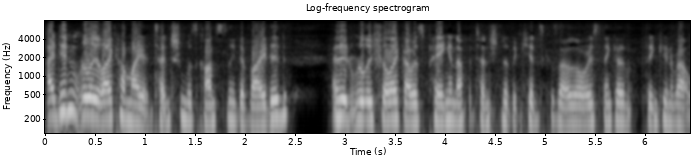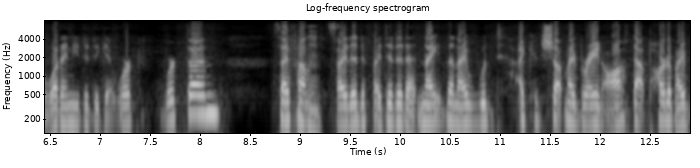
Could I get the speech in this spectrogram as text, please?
I didn't really like how my attention was constantly divided. I didn't really feel like I was paying enough attention to the kids because I was always thinking thinking about what I needed to get work work done. So I finally decided if I did it at night, then I would I could shut my brain off that part of my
